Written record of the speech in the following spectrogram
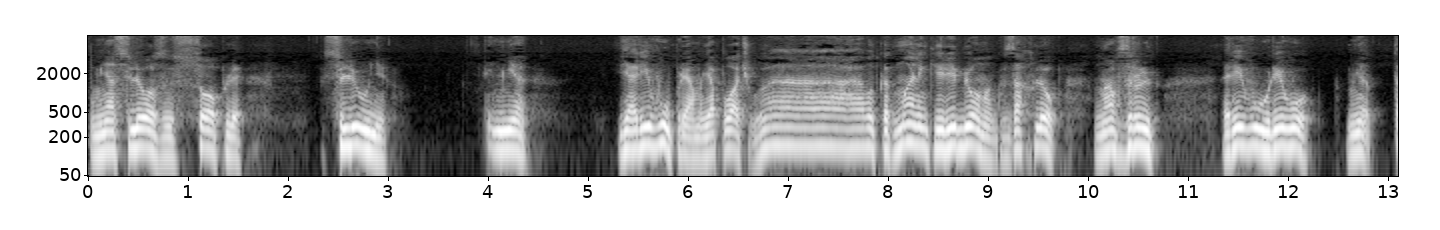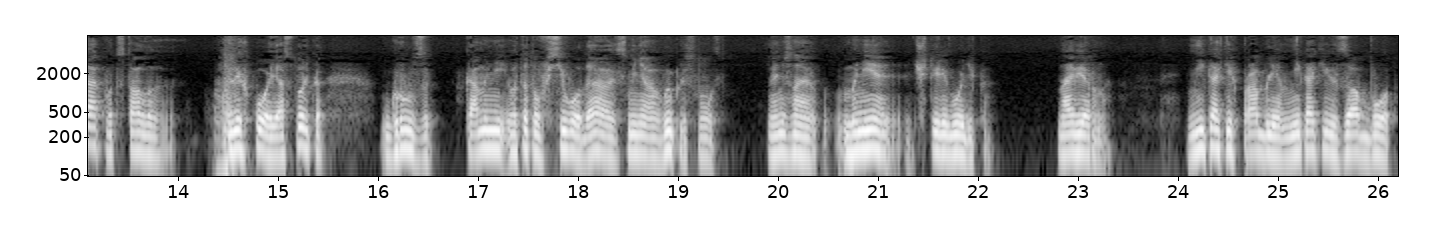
У меня слезы, сопли, слюни. И мне я реву прямо, я плачу. А -а -а, вот как маленький ребенок, захлеб, на взрыв. Реву, реву. Мне так вот стало легко. Я столько груза, камней, вот этого всего, да, с меня выплеснулось. Я не знаю, мне 4 годика, наверное. Никаких проблем, никаких забот.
